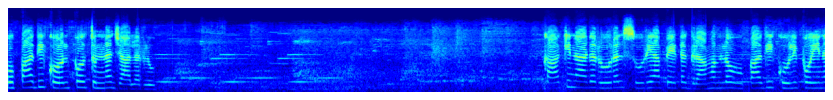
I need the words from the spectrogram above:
ఉపాధి కోల్పోతున్న జాలర్లు. కాకినాడ రూరల్ సూర్యాపేట గ్రామంలో ఉపాధి కూలిపోయిన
